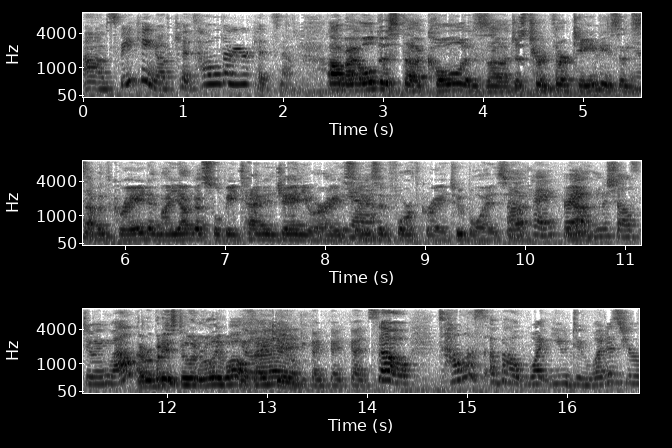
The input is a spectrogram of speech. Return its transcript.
Um, speaking of kids, how old are your kids now? Uh, my oldest uh, Cole is uh, just turned 13. He's in Yeah. seventh grade, and my youngest will be 10 in January. So Yeah. he's in fourth grade. Two boys. Yeah. Okay, great. Yeah. And Michelle's doing well. Everybody's doing really well. good, Thank you. Good, good, good. So tell us about what you do. What is your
